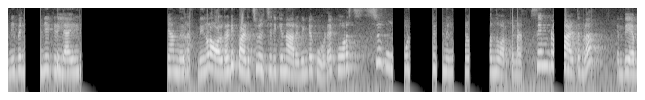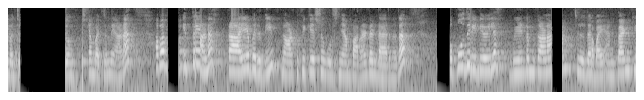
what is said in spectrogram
ഇനിയിപ്പോൾ എനിക്ക് കിട്ടില്ല. ഇനി ഞാൻ നിങ്ങൾ ഓൾറെഡി പഠിച്ചു വെച്ചിരിക്കുന്ന അറിവിന്റെ കൂടെ കുറച്ച് കൂടി നിങ്ങൾ ഒന്ന് സിമ്പിൾ ആയിട്ട് നമ്മൾ എന്ത് ചെയ്യാൻ പറ്റും? പറ്റുന്നതാണ്. അപ്പം ഇത്രയാണ് പ്രായപരിധിയും നോട്ടിഫിക്കേഷനെ കുറിച്ച് ഞാൻ പറഞ്ഞിട്ടുണ്ടായിരുന്നത്. അപ്പോൾ പുതിയ വീഡിയോയിൽ വീണ്ടും കാണാം. ചിൽഡ്രൻ ബൈ ആൻഡ് താങ്ക്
